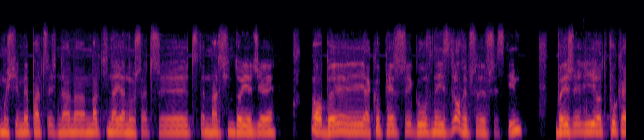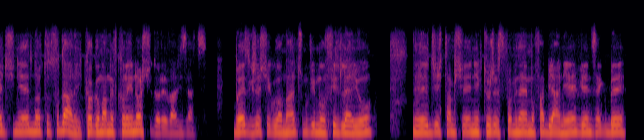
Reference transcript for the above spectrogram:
musimy patrzeć na, na Marcina Janusza, czy, czy ten Marcin dojedzie oby jako pierwszy, główny i zdrowy przede wszystkim, bo jeżeli odpukać nie, no to co dalej? Kogo mamy w kolejności do rywalizacji? bo jest Grzesiek Łomacz, mówimy o Firleju, gdzieś tam się niektórzy wspominają o Fabianie, więc jakby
